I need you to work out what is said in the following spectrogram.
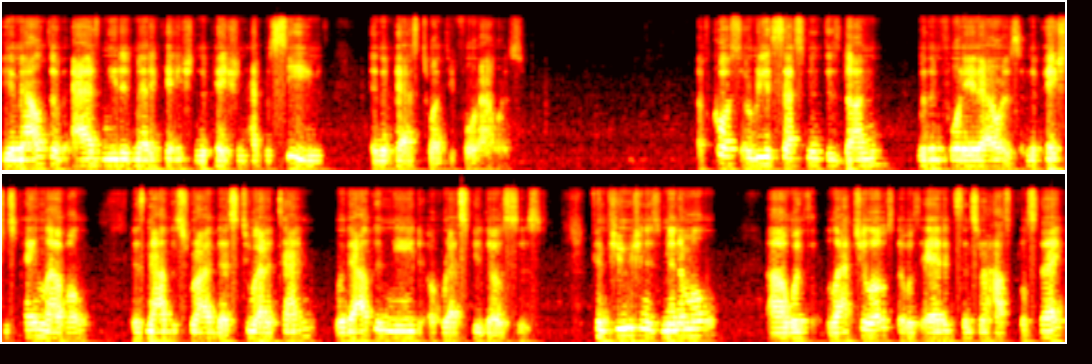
the amount of as-needed medication the patient had received in the past 24 hours. Of course, a reassessment is done within 48 hours, and the patient's pain level is now described as 2 out of 10 without the need of rescue doses. Confusion is minimal uh, with lactulose that was added since her hospital stay.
